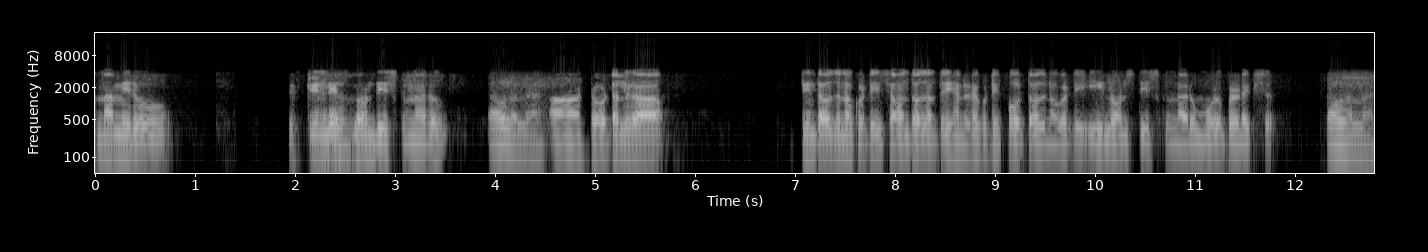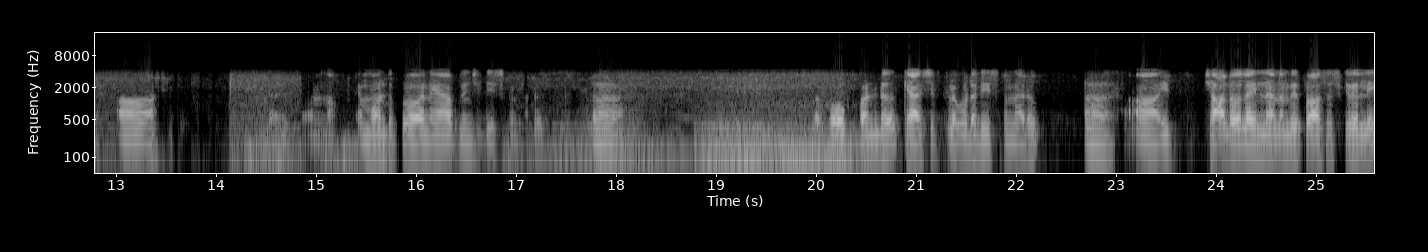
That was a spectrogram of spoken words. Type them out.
అన్న మీరు ఫిఫ్టీన్ డేస్ లోన్ తీసుకున్నారు. అవునన్నా. ఆ, టోటల్గా ఫిఫ్టీన్ థౌజండ్ ఒకటి సెవెన్ థౌజండ్ త్రీ హండ్రెడ్ ఒకటి ఫోర్ థౌజండ్ ఒకటి ఈ లోన్స్ తీసుకున్నారు మూడు ప్రొడక్ట్స్. అవునన్నా. అమౌంట్ ప్రో అనే యాప్ నుంచి తీసుకున్నారు. హోప్ ఫండ్ క్యాష్ షిఫ్ట్లో కూడా తీసుకున్నారు. చాలా రోజులు అయింది అన్న మీరు ప్రాసెస్కి వెళ్ళి?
